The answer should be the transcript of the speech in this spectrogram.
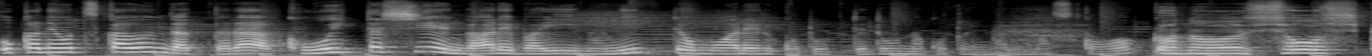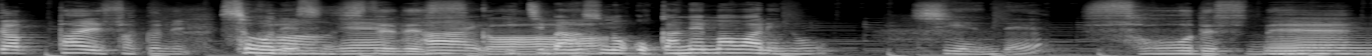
お金を使うんだったらこういった支援があればいいのにって思われることってどんなことになりますか？あの少子化対策にそうですね。ですか？はい、一番そのお金回りの支援で、そうですね、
